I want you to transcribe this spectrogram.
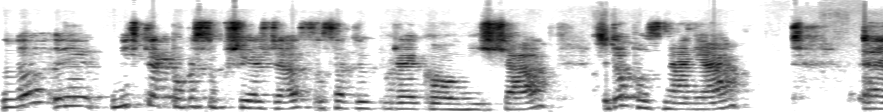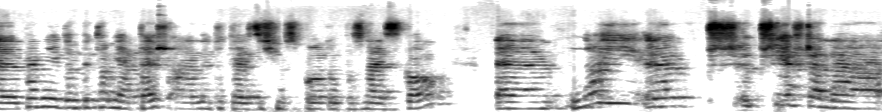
No, y, Mistrak po prostu przyjeżdża z osady Burego Misia do Poznania, pewnie do Bytomia też, ale my tutaj jesteśmy wspólnotą poznańską. E, No i e, przy, przyjeżdża na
